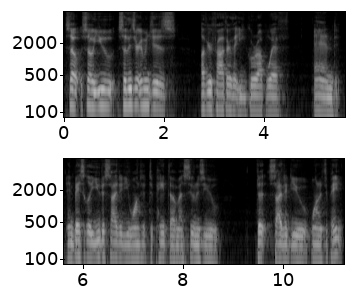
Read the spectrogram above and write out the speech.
So so you so these are images of your father that you grew up with, and and basically you decided you wanted to paint them as soon as you decided you wanted to paint.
